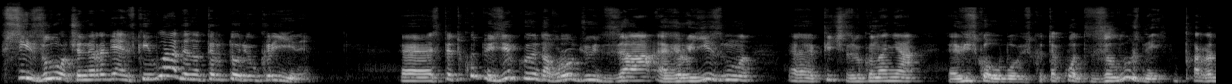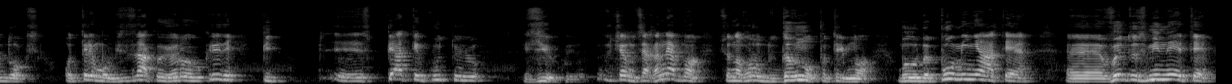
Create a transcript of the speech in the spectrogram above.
всі злочини радянської влади на території України, з п'ятикутною зіркою нагороджують за героїзм е, під час виконання е, військового обов'язку. Так от залужний парадокс отримав відзнаку Героя України під е, з п'ятикутною зіркою. Звичайно, це ганебно, цю нагороду давно потрібно було би поміняти, е, видозмінити.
